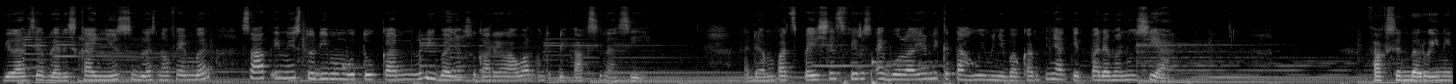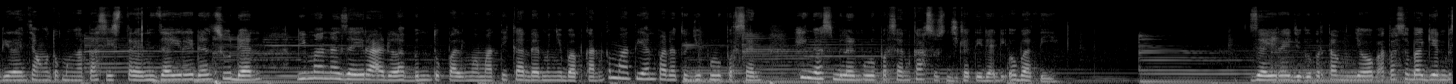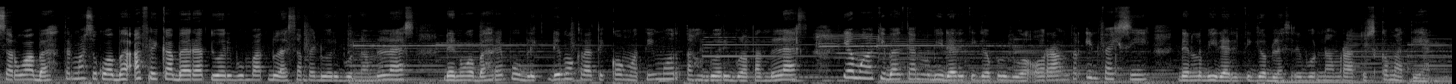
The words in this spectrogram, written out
Dilansir dari Sky News 11 November, saat ini studi membutuhkan lebih banyak sukarelawan untuk divaksinasi. Ada empat spesies virus Ebola yang diketahui menyebabkan penyakit pada manusia. Vaksin baru ini dirancang untuk mengatasi strain Zaire dan Sudan, di mana Zaire adalah bentuk paling mematikan dan menyebabkan kematian pada 70% hingga 90% kasus jika tidak diobati. Zaire juga bertanggung jawab atas sebagian besar wabah termasuk wabah Afrika Barat 2014 sampai 2016 dan wabah Republik Demokratik Kongo Timur tahun 2018 yang mengakibatkan lebih dari 32 orang terinfeksi dan lebih dari 13.600 kematian.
